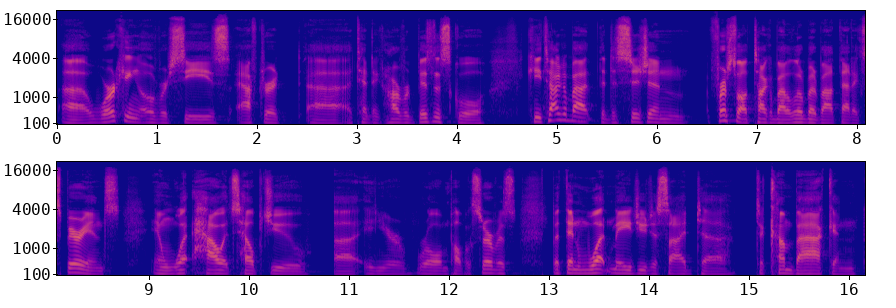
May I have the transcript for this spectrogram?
uh, working overseas after uh, attending Harvard Business School. Can you talk about the decision? First of all, talk about a little bit about that experience and what how it's helped you uh, in your role in public service. But then, what made you decide to to come back and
